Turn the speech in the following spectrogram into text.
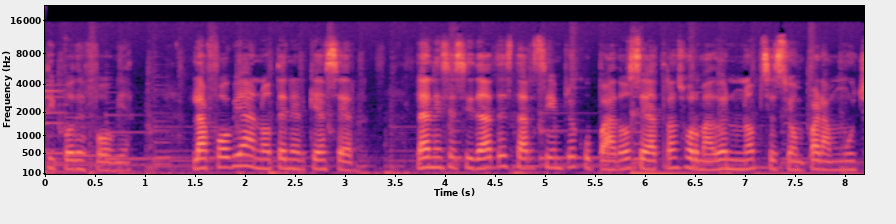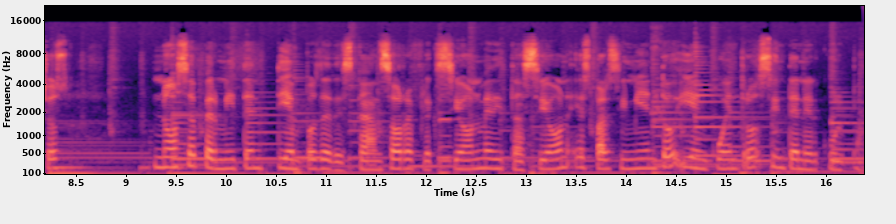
tipo de fobia, la fobia a no tener que hacer. La necesidad de estar siempre ocupado se ha transformado en una obsesión para muchos. No se permiten tiempos de descanso, reflexión, meditación, esparcimiento y encuentro sin tener culpa.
